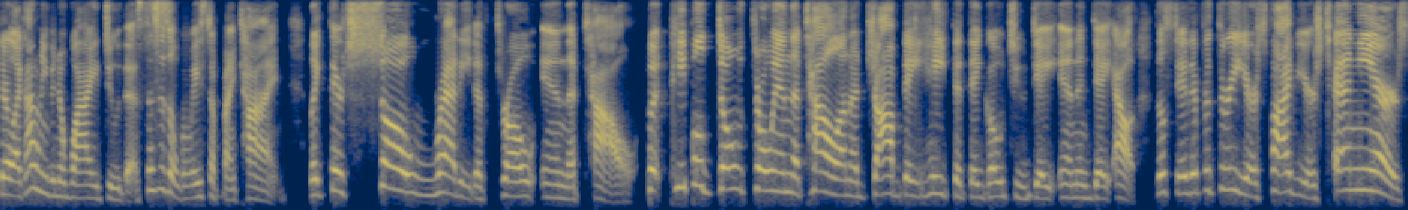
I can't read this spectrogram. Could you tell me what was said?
they're like, I don't even know why I do this. This is a waste of my time. Like they're so ready to throw in the towel. But people don't throw in the towel on a job they hate that they go to day in and day out. They'll stay there for three years, five years, 10 years,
